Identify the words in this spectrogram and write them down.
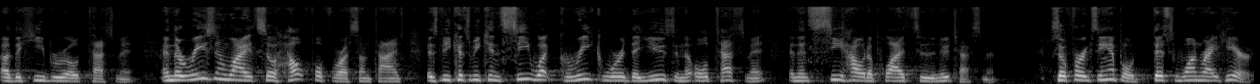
of the Hebrew Old Testament. And the reason why it's so helpful for us sometimes is because we can see what Greek word they used in the Old Testament and then see how it applies to the New Testament. So, for example, this one right here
